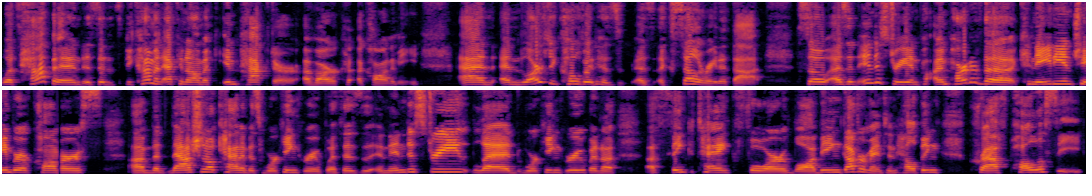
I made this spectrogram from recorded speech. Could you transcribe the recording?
what's happened is that it's become an economic impactor of our economy, and and largely COVID has, has accelerated that. So as an industry, and I'm part of the Canadian Chamber of Commerce, um, the National Cannabis Working Group, which is an industry-led working group and a, a think tank for lobbying government and helping craft policy.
